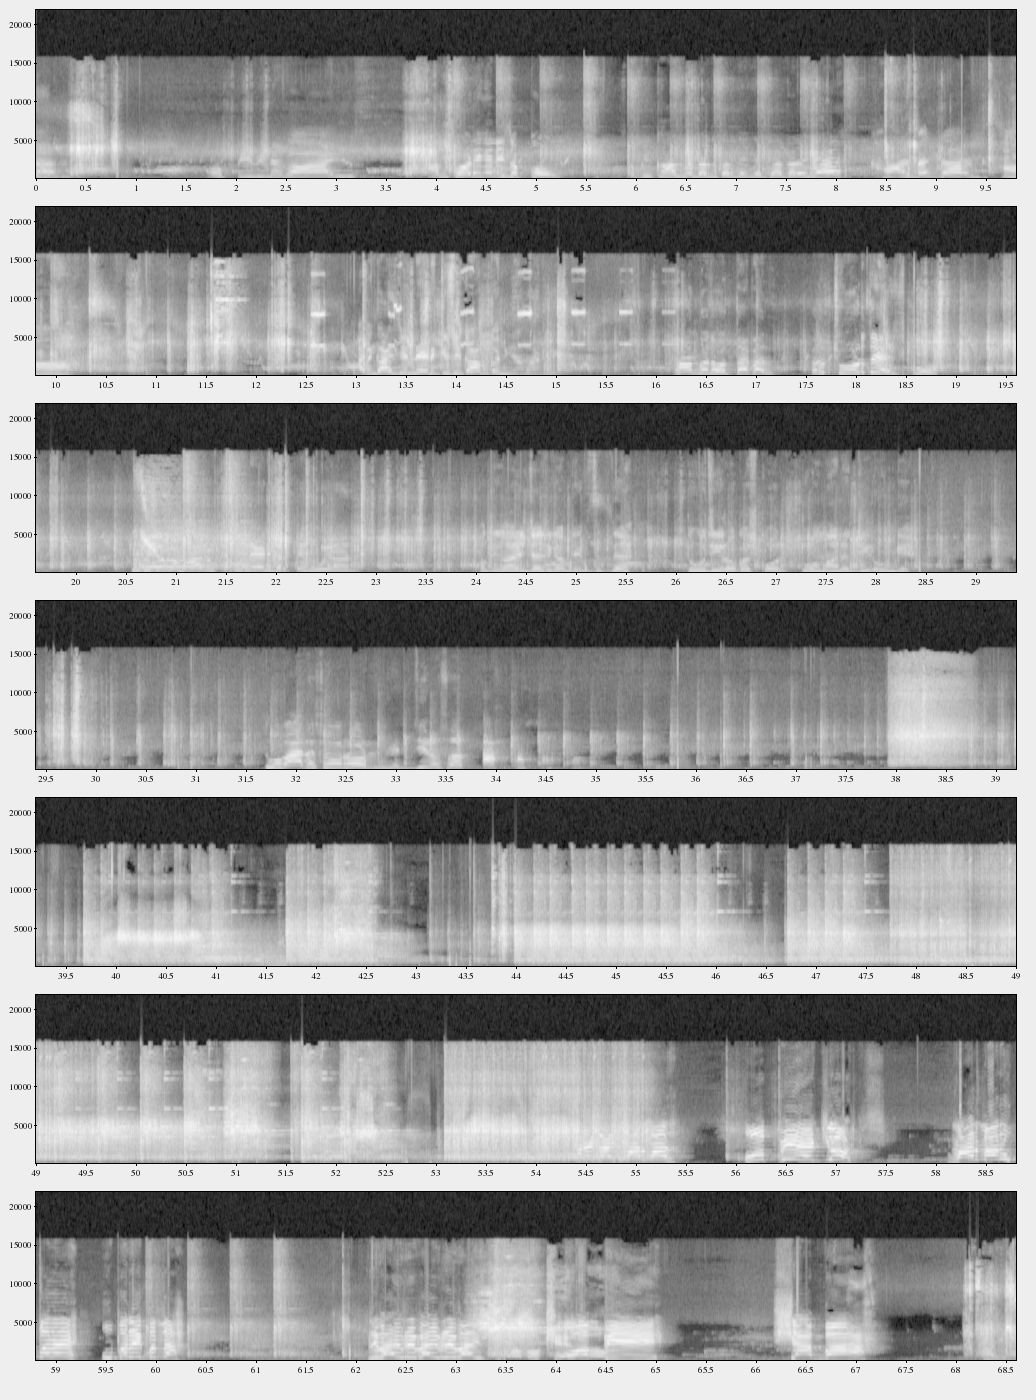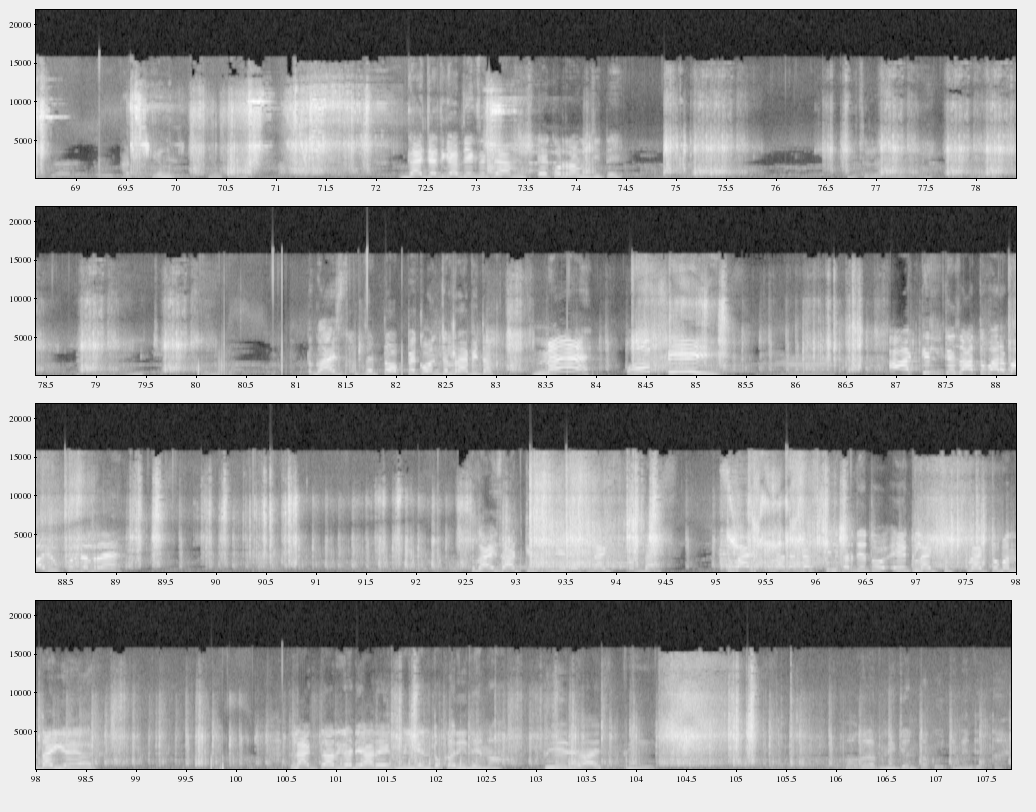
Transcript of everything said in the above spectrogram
ओपी विनर गाइस हम छोड़ेंगे नहीं सबको। सबकी खाल में दर्द कर देंगे। क्या करेंगे? खाल में दर्द। हाँ। अरे गाइस ये नेट किसी काम का नहीं है हमारे लिए। काम का तो होता है पर पर छोड़ दे इसको। क्योंकि जब हमारे ऊपर ही नेट करते हैं वो यार। ओके गाइस जैसे कि आप देख सकते हैं टू ज़ीरो का स्कोर टू हमारे ज़ीरो होंगे। टू हमारे सौ और उनके ज़ीरो सौ आह हा हा हा अरे गाइस मार मार ओपी हेडशॉट मार मार ऊपर है ऊपर एक बंदा revive revive revive Double kill. OP शाबाश गाइस जैसे कि आप देख सकते हैं, हम एक और राउंड जीते तो गाइस टॉप पे कौन चल रहा है अभी तक? मैं! ओपी आठ किल के साथ तुम्हारा भाई ऊपर चल रहा है। तो गाइस आठ किल के लिए एक लाइक बनता है। तो गाइस मैंने दस किल कर दिए तो एक लाइक सब्सक्राइब तो बनता ही है यार। लाइक टारगेट यार एक मिलियन तो कर ही देना। फिर गाइस फिर अगर अपनी जनता को इतने देता है।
